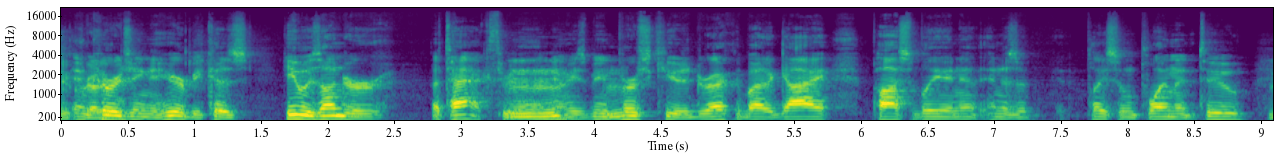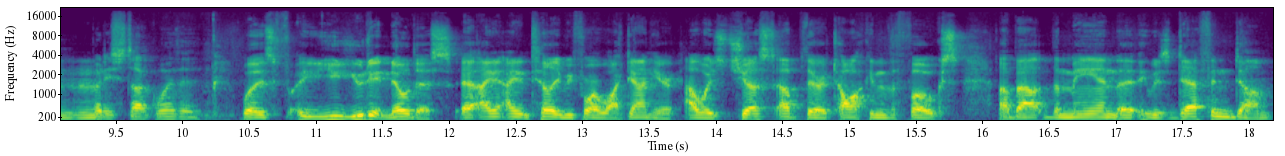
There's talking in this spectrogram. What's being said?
encouraging to hear because he was under attack through that. You know, he's being persecuted directly by the guy, possibly in, in his place of employment too, but he stuck with it. was you you didn't know this. I, I didn't tell you before I walked down here. I was just up there talking to the folks about the man uh, who was deaf and dumb.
